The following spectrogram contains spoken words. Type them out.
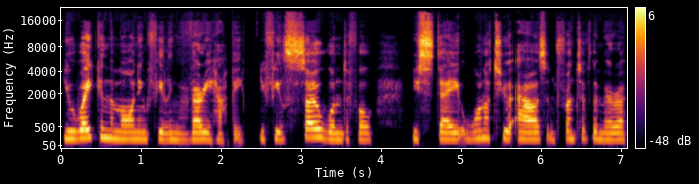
you wake in the morning feeling very happy. You feel so wonderful. You stay one or two hours in front of the mirror,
